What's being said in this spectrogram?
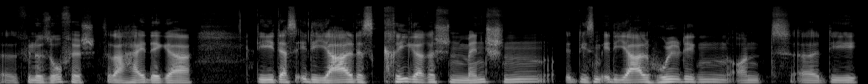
äh, philosophisch sogar Heidegger die das Ideal des kriegerischen Menschen, diesem Ideal huldigen und äh, die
